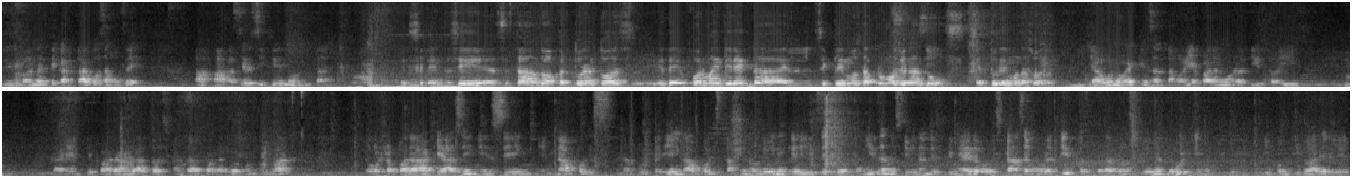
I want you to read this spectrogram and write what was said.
principalmente Cartago, San José, a, hacer ciclismo en montaña. Excelente, sí, se está dando apertura entonces, de forma indirecta el ciclismo está promocionando el turismo en la zona. Y ya uno ve que en Santa María paran un ratito ahí, la gente para un rato a descansar para luego continuar. otra parada que hacen es en, Nápoles, en la pulpería en Nápoles, también donde uno que dice, se organizan, los que vienen de primero descansan un ratito, esperar los que vienen de último y continuar el,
